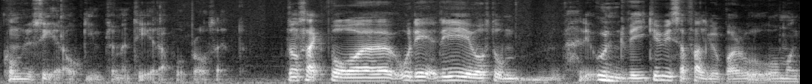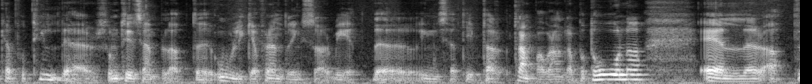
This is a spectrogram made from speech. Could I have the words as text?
kommunicera och implementera på ett bra sätt. Som sagt var, eh, och det, det ger oss då det undviker vissa fallgrupper och man kan få till det här. Som till exempel att eh, olika förändringsarbete, initiativ trampar varandra på tårna. Eller att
